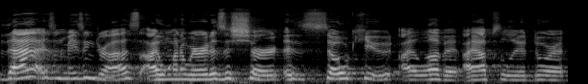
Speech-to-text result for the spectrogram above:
That is an amazing dress. I want to wear it as a shirt. It is so cute. I love it. I absolutely adore it.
